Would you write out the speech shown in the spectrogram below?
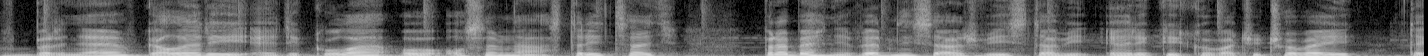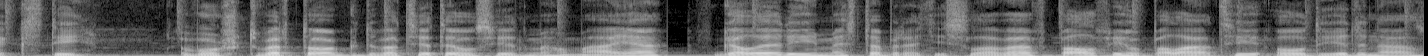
V Brne v galérii Edikula o 18.30 prebehne vernisáž výstavy Eriky Kovačičovej Texty. Vo štvrtok 27. mája v galérii mesta Bratislava v Palfiho paláci od 11.00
